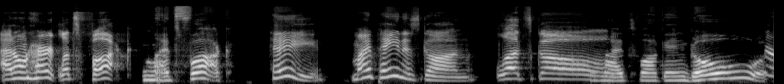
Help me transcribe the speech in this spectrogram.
I don't hurt. Let's fuck. Let's fuck. Hey, my pain is gone. Let's go. Let's fucking go.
